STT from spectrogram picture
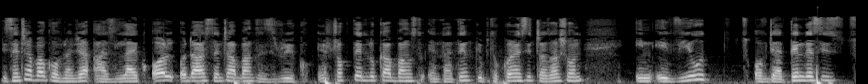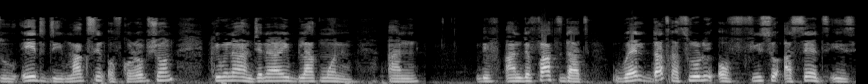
The Central Bank of Nigeria has, like all other central banks, instructed local banks to entertain cryptocurrency transaction in a view of their tendencies to aid the maxing of corruption, criminal and generally black money, and the, and the fact that, well, that category of future assets is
